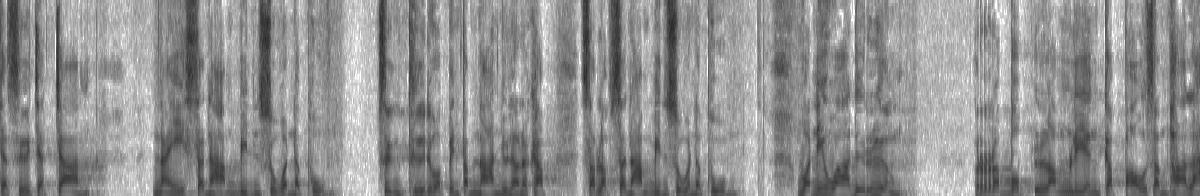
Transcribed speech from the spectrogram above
จัดซื้อจัดจ้างในสนามบินสุวรรณภูมิ ซึ่งถือได้ว่าเป็นตำนานอยู่แล้วนะครับสำหรับสนามบินสุวรรณภูมิ วันนี้ว่าด้วยเรื่องระบบลำเลียงกระเป๋าสัมภาระ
